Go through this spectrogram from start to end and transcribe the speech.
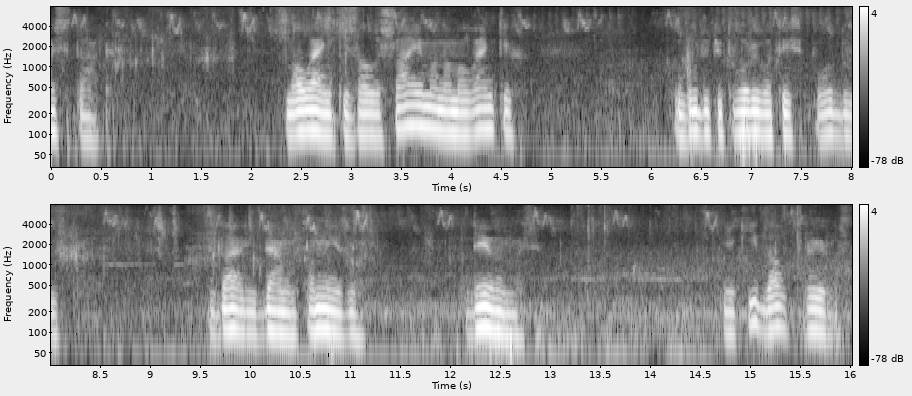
Ось так. Маленькі залишаємо, на маленьких будуть утворюватись подушки. Далі йдемо понизу. Дивимось, який дав прирост.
